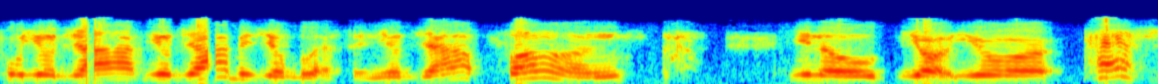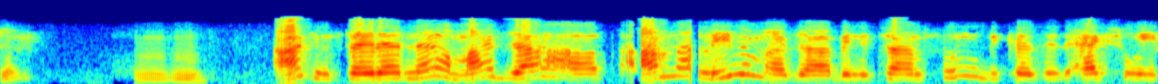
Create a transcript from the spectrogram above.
for your job. Your job is your blessing. Your job funds, you know, your your passion. Mm-hmm. I can say that now. My job, I'm not leaving my job anytime soon because it actually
